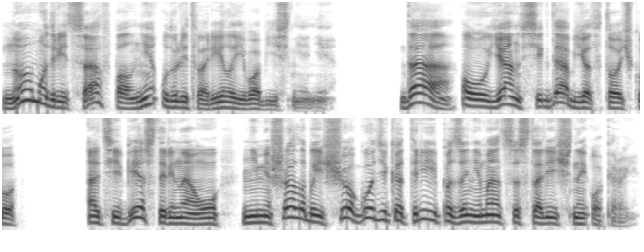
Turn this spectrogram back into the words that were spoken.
Но мудреца вполне удовлетворило его объяснение. Да, Оуян всегда бьет в точку. А тебе, старина У, не мешало бы еще годика три позаниматься столичной оперой.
